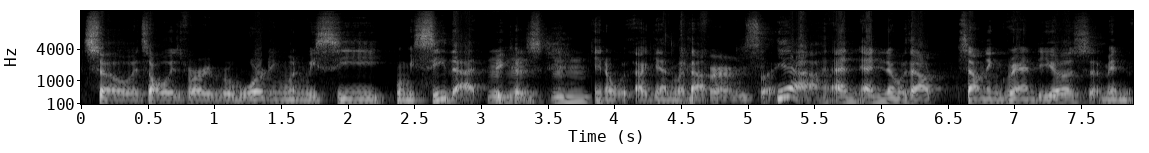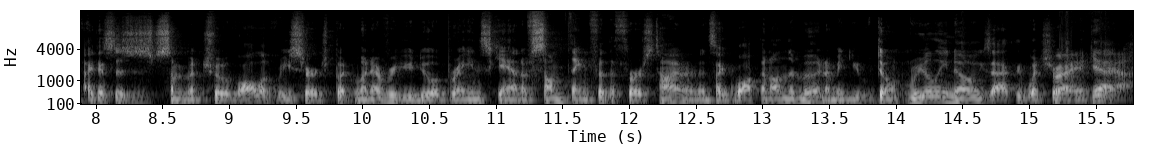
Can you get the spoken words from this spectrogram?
so it's always very rewarding when we see when we see that because you know again without Confirms, like- yeah, and and you know without sounding grandiose, I mean I guess this is somewhat true of all of research, but whenever you do a brain scan of something for the first time, I mean it's like walking on the moon. I mean you don't really know exactly what you're going to get. yeah.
